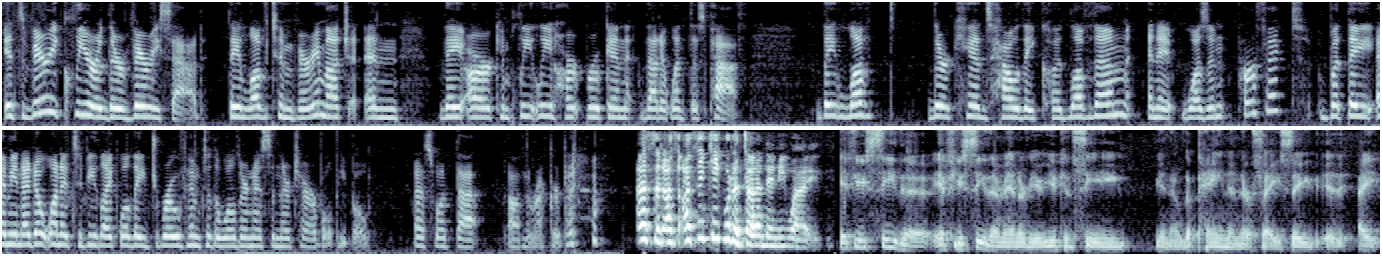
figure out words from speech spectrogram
it's very clear they're very sad. They loved him very much and they are completely heartbroken that it went this path. They loved their kids how they could love them and it wasn't perfect but they i mean i don't want it to be like well they drove him to the wilderness and they're terrible people. That's what that on the record I said, I, th- I think he would have done it anyway. If you see the if you see them interview, you can see you know the pain in their face. They, I,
